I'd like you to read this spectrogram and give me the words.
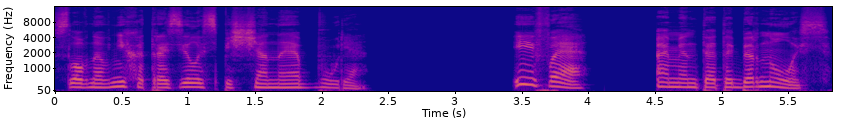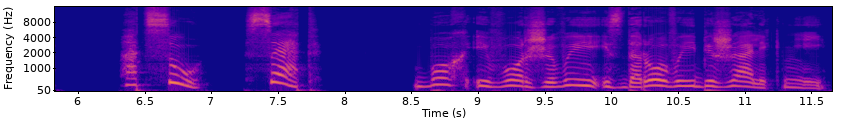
словно в них отразилась песчаная буря. «Ифе!» — Аментет обернулась. «Отцу! Сет!» Бог и вор, живые и здоровые, бежали к ней.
